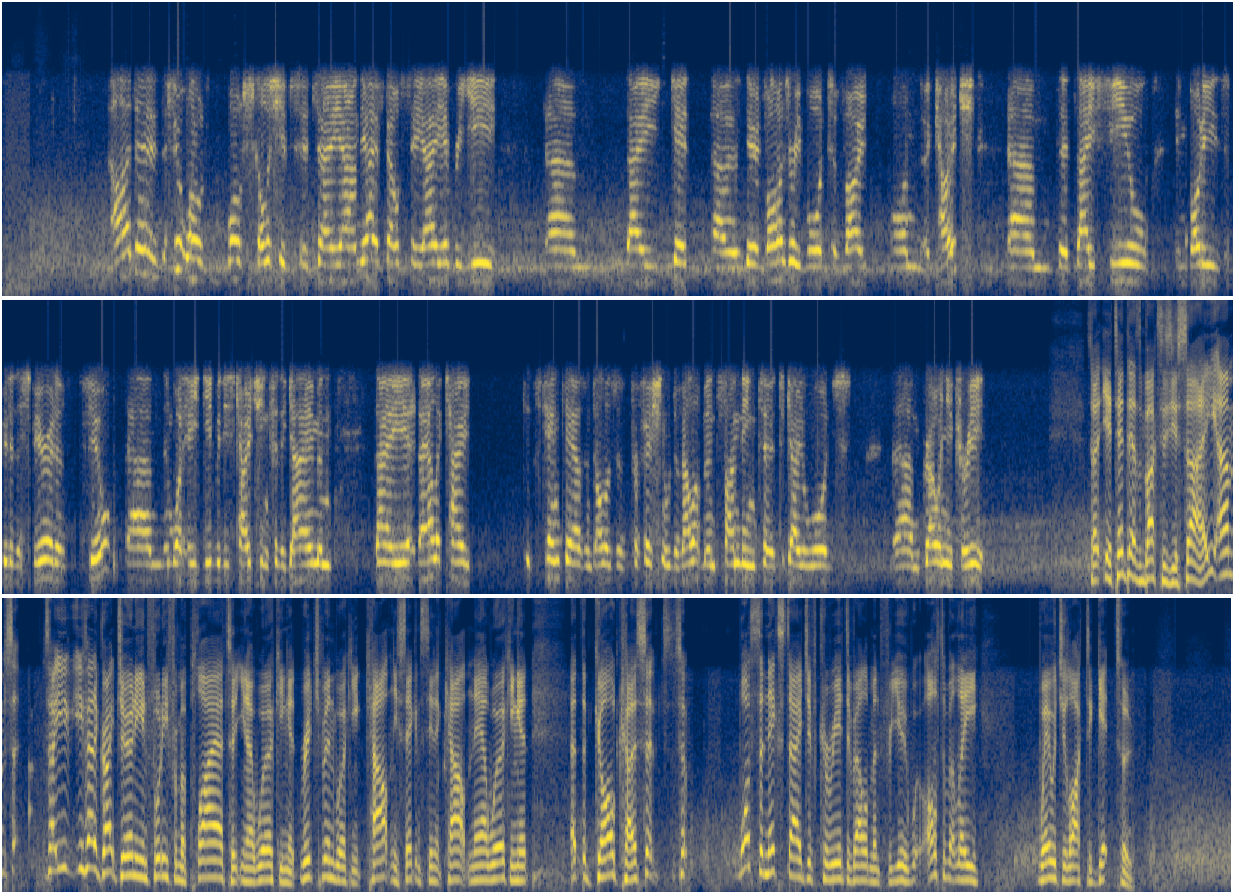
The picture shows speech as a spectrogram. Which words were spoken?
Uh, the, the Phil Walsh Walsh scholarships. It's a um, the AFLCA every year. Um, they get uh, their advisory board to vote on a coach um, that they feel embodies a bit of the spirit of Phil um, and what he did with his coaching for the game, and they they allocate it's ten thousand dollars of professional development funding to, to go towards um, growing your career. So yeah, ten thousand bucks, as you say. Um, so, so you, have had a great journey in footy from a player to you know working at Richmond, working at Carlton, your second stint at Carlton, now working at at the Gold Coast. So, so what's the next stage of career development for you? Ultimately, where would you like to get to?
